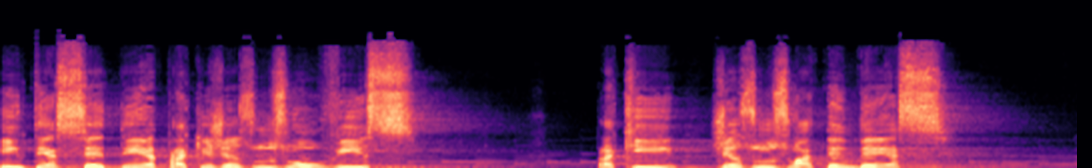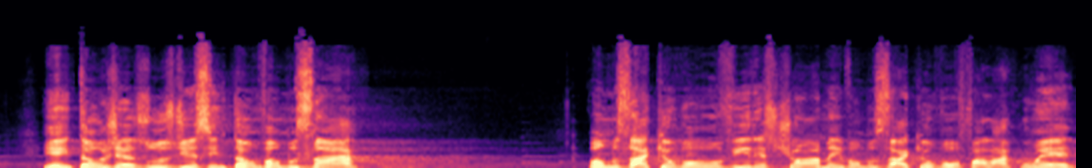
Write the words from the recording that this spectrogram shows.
interceder para que Jesus o ouvisse, para que Jesus o atendesse. E então Jesus disse: então vamos lá, Vamos lá que eu vou ouvir este homem, vamos lá que eu vou falar com ele.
